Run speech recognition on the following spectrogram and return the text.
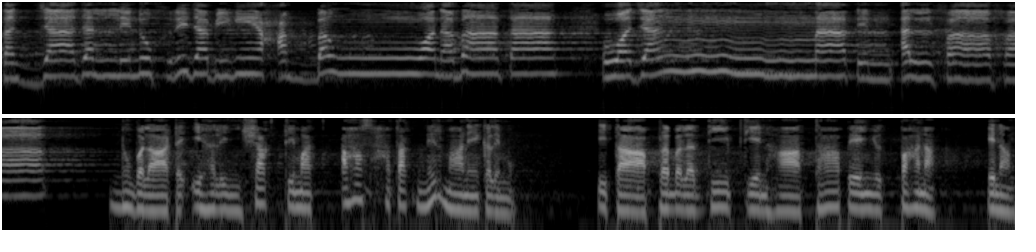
ثجاجا لنخرج به حبا ونباتا وجنات ألفافا නුඹලාට ඉහලින් ශක්තිමත් අහස් හතක් නිර්මාණය කළෙමු. ඊතා ප්‍රබල දීප්තියෙන් හා තාපයෙන් යුත් පහනක් එනම්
